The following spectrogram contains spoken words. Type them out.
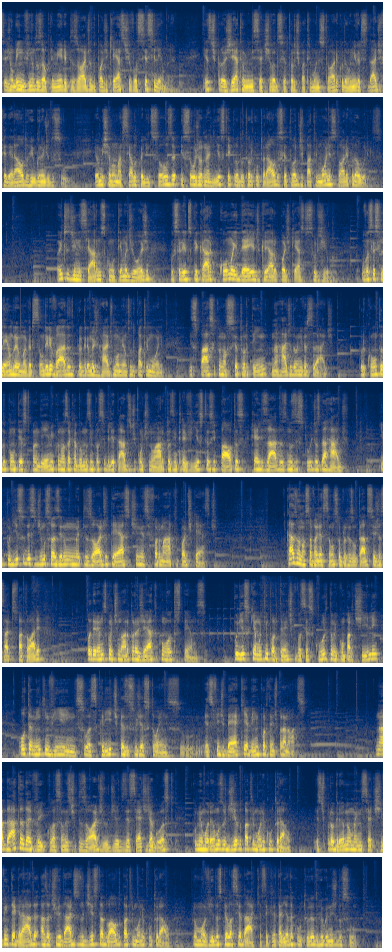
Sejam bem-vindos ao primeiro episódio do podcast Você se Lembra. Este projeto é uma iniciativa do setor de patrimônio histórico da Universidade Federal do Rio Grande do Sul. Eu me chamo Marcelo Coelho de Souza e sou jornalista e produtor cultural do setor de patrimônio histórico da URGS. Antes de iniciarmos com o tema de hoje, gostaria de explicar como a ideia de criar o podcast surgiu. O Você se Lembra é uma versão derivada do programa de rádio Momento do Patrimônio, espaço que o nosso setor tem na rádio da universidade. Por conta do contexto pandêmico, nós acabamos impossibilitados de continuar com as entrevistas e pautas realizadas nos estúdios da rádio. E por isso decidimos fazer um episódio teste nesse formato podcast. Caso a nossa avaliação sobre o resultado seja satisfatória, poderemos continuar o projeto com outros temas. Por isso que é muito importante que vocês curtam e compartilhem, ou também que enviem suas críticas e sugestões. Esse feedback é bem importante para nós. Na data da veiculação deste episódio, dia 17 de agosto, comemoramos o Dia do Patrimônio Cultural. Este programa é uma iniciativa integrada às atividades do Dia Estadual do Patrimônio Cultural, promovidas pela SEDAC, a Secretaria da Cultura do Rio Grande do Sul.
